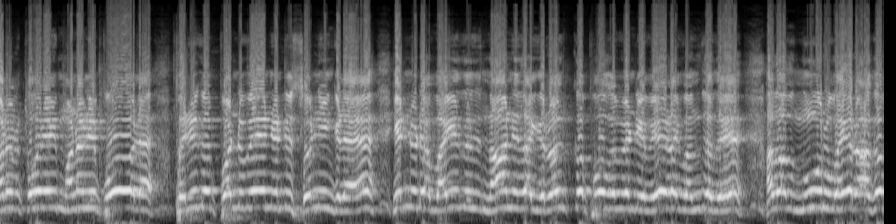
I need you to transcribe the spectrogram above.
கடற்கரை மணலை போல பெருக பண்ணுவேன் என்று சொன்னீங்களே என்னுடைய வயது நான் இதை இறக்க போக வேண்டிய வேலை வந்தது. அதாவது நூறு வயதாக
